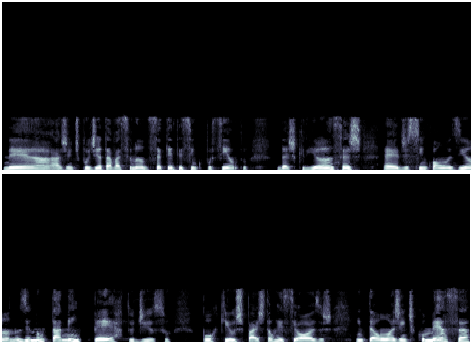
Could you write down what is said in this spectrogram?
né? A, gente podia estar vacinando 75% das crianças é, de 5 a 11 anos e não está nem perto disso, porque os pais estão receosos. Então a gente começa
